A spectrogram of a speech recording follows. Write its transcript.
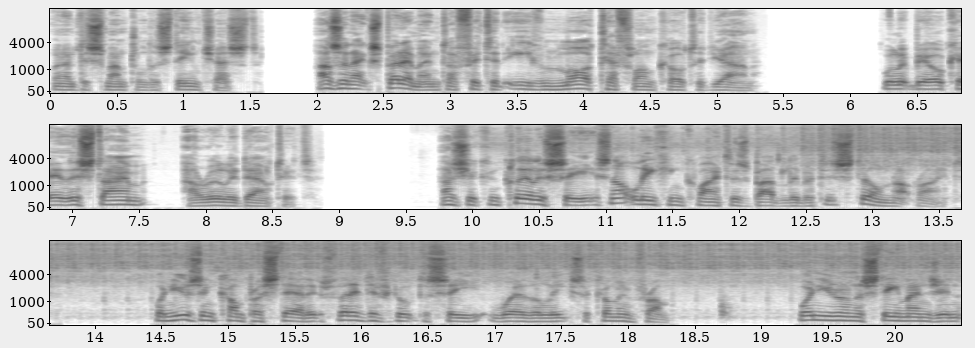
when I dismantle the steam chest. As an experiment I fitted even more Teflon coated yarn. Will it be okay this time? I really doubt it. As you can clearly see it's not leaking quite as badly but it's still not right. When using compressed air it's very difficult to see where the leaks are coming from. When you run a steam engine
